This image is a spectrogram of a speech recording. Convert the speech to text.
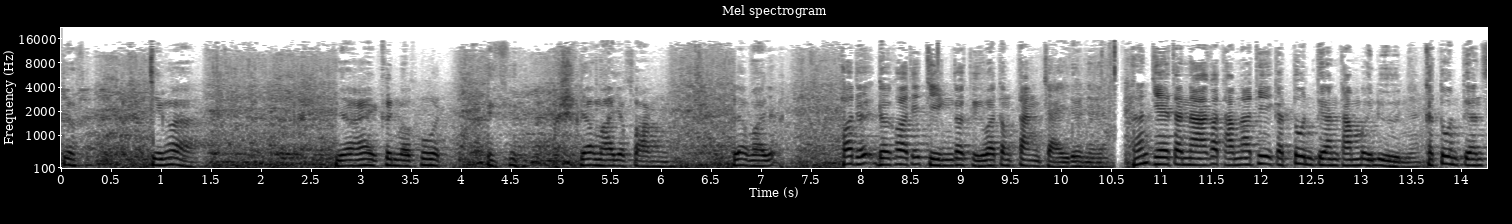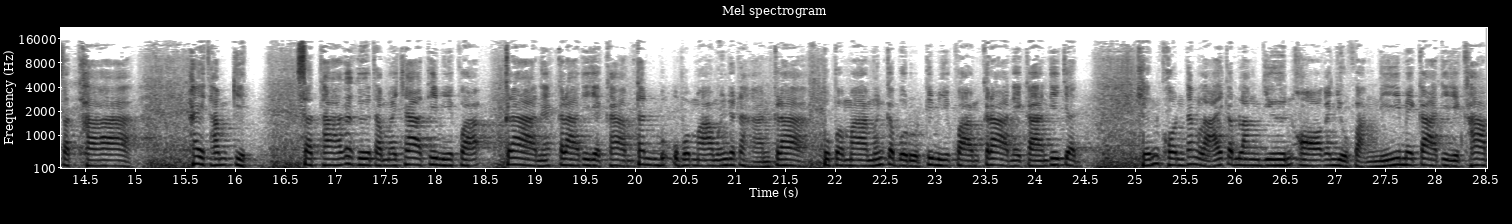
อยู่จริงว่า เดี๋ยวให้ขึ้นมาพูด เดี๋ยวมาจะฟัง แล้วมาเพราะโดยข้อเท็จจริงก็คือว่าต้องตั้งใจด้วยนะนั้นเจตนาก็ทำหน้าที่กระตุ้นเตือนทำอื่นๆ กระตุ้นเตือนศรัทธาให้ทำกิจศรัทธาก็คือธรรมชาติที่มีความกล้าเนี่ยกล้าที่จะข้าม ท่านอุปมาเหมือนกับทหารกล้า อุปมาเหมือนกับบุรุษที่มีความกล้าในการที่จะ เห็นคนทั้งหลายกำลังยืนออกันอยู่ฝั่งนี้ไม่กล้าที่จะข้าม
